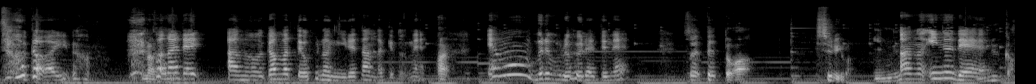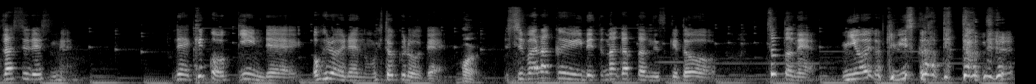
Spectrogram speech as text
超可愛いの。この間、あの、頑張ってお風呂に入れたんだけどね。。はいいや、もう、ブルブル震えてね。それペットは？種類は？犬？あの、犬で犬か、雑種ですね。で、結構大きいんで、お風呂入れるのも一苦労で、はい。しばらく入れてなかったんですけど、ちょっとね、匂いが厳しくなってきたんで。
